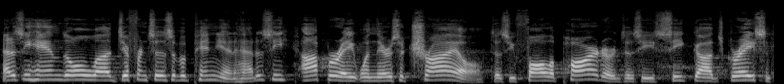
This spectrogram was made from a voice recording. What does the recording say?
how does he handle uh, differences of opinion? How does he operate when there's a trial? Does he fall apart or does he seek God's grace? And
